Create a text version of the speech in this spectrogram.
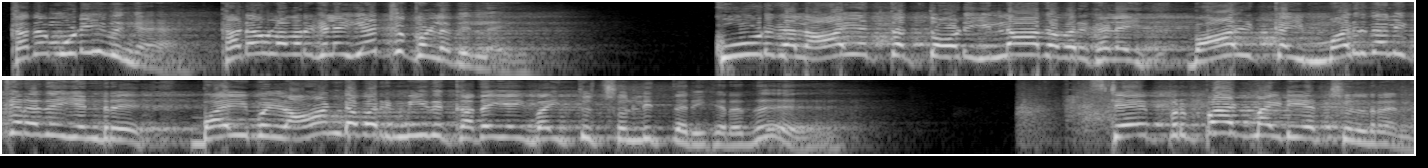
கதை முடியுதுங்க. கடவுள் அவர்களை ஏற்றுக்கொள்ளவில்லை. கூடுதல் ஆயத்தத்தோடு இல்லாதவர்களை வாழ்க்கை மறுதளிக்கிறது என்று பைபிள் ஆண்டவர் மீது கதையை வைத்து சொல்லித் தருகிறது. Stay prepared my dear children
